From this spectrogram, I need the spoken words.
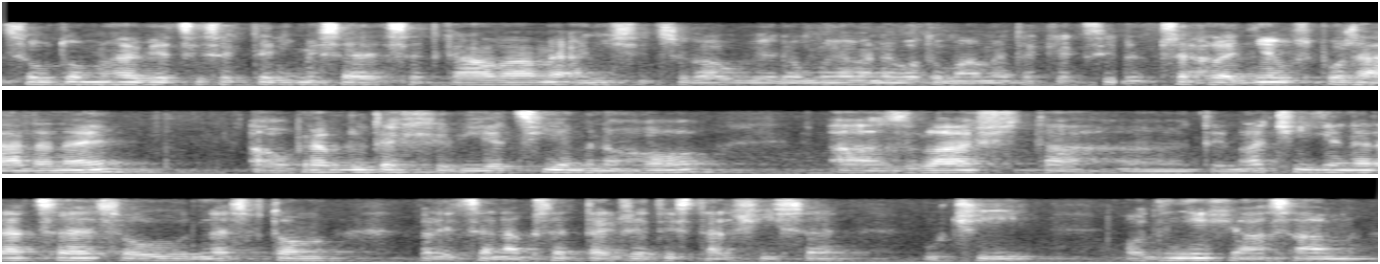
jsou to mnohé věci, se kterými se setkáváme, aniž si třeba uvědomujeme, nebo to máme tak jaksi přehledně uspořádané. A opravdu těch věcí je mnoho a zvlášť ta, ty mladší generace jsou dnes v tom velice napřed, takže ty starší se učí od nich. Já sám,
